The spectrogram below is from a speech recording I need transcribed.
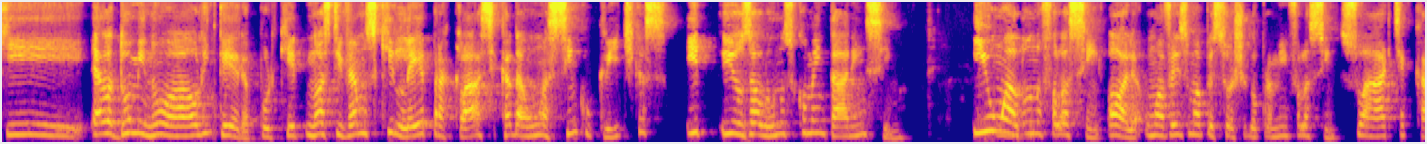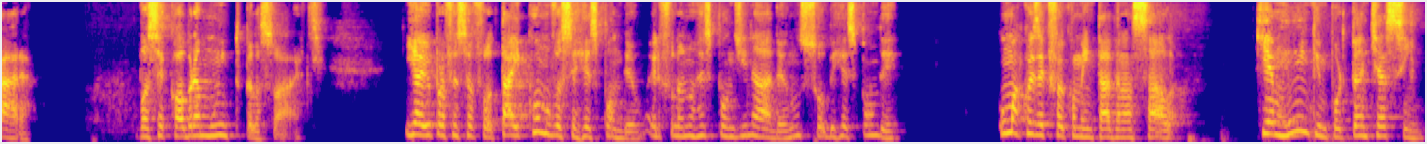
que ela dominou a aula inteira, porque nós tivemos que ler para a classe, cada um, as cinco críticas e, e os alunos comentarem em cima. E um aluno falou assim: Olha, uma vez uma pessoa chegou para mim e falou assim: Sua arte é cara. Você cobra muito pela sua arte. E aí o professor falou: tá, e como você respondeu? Ele falou: não respondi nada, eu não soube responder. Uma coisa que foi comentada na sala, que é muito importante, é assim:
